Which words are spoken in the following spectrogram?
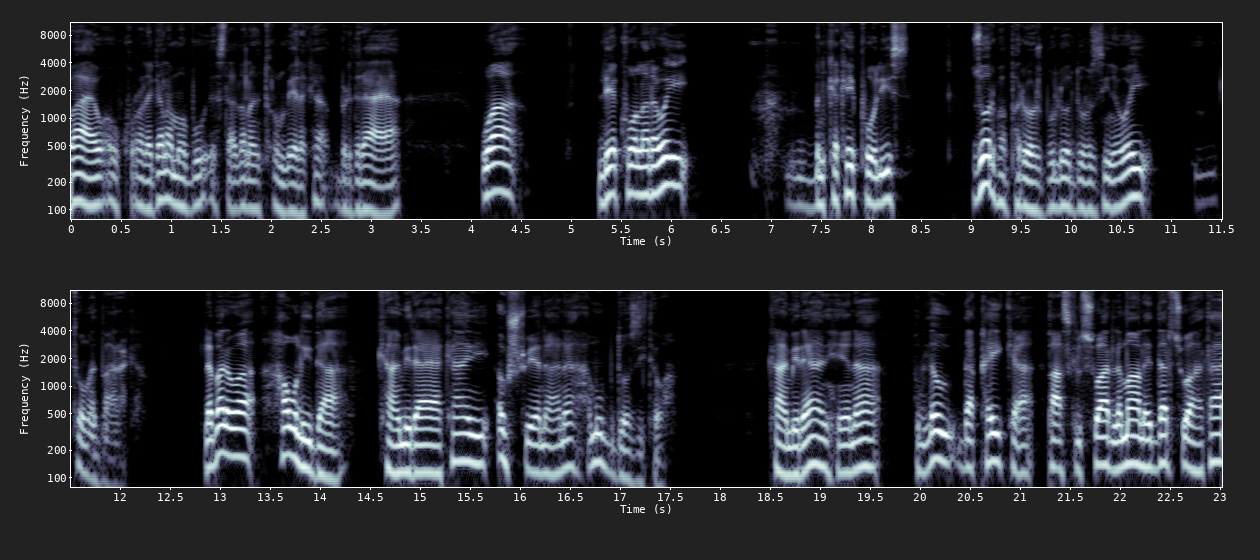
وایە و ئەو کوڕە لەگەڵەمە بوو ئێستا دەڵێن تڕمبێلەکە بردرایە و لێکۆڵەرەوەی بنکەکەی پۆلیس زۆر بە پەرۆش بوو لۆ دۆزینەوەی تۆمەتبارەکە لەبەرئەوە هەوڵی دا کامیرایەکانی ئەو شوێنانە هەموو بدۆزیتەوە کامیرایان هێنا لەو دەقەی کە پاسکل سوار لە ماڵێ دەرچووە هەتا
